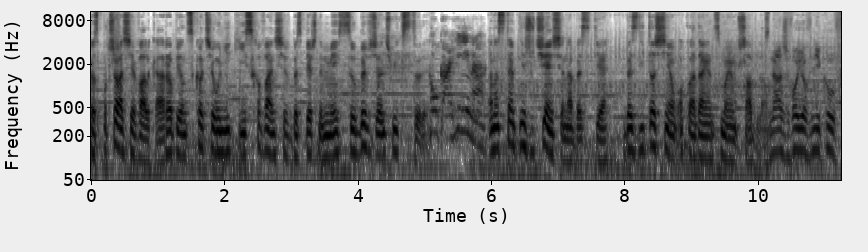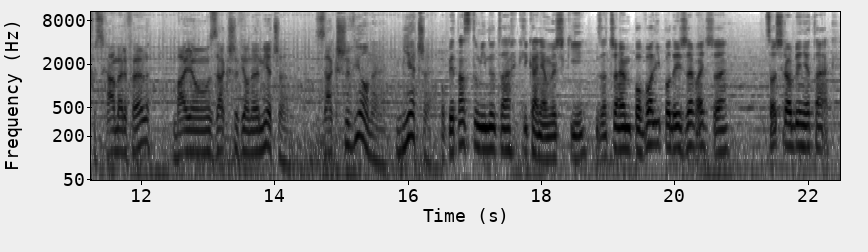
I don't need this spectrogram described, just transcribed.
Rozpoczęła się walka, robiąc kocie uniki schowałem się w bezpiecznym miejscu, by wziąć mikstury. A następnie rzuciłem się na bestię, bezlitośnie ją okładając moją szablą. Znasz wojowników z Hammerfell? Mają zakrzywione miecze. Zakrzywione miecze. Po 15 minutach klikania myszki zacząłem powoli podejrzewać, że coś robię nie tak.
